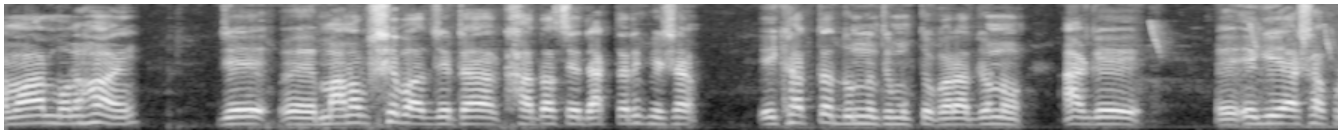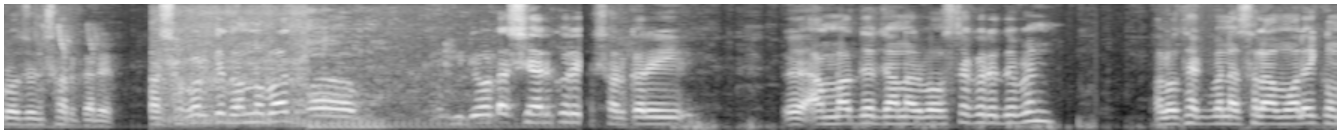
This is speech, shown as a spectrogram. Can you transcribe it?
আমার মনে হয় যে মানব সেবা যেটা খাত আছে, ডাক্তারি পেশা, এই খাতটা দুর্নীতিমুক্ত করার জন্য আগে এগিয়ে আসা প্রয়োজন সরকারের। সকলকে ধন্যবাদ। ভিডিওটা শেয়ার করে সরকারি আমাদের জানার ব্যবস্থা করে দেবেন। ভালো থাকবেন। আসসালামু আলাইকুম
